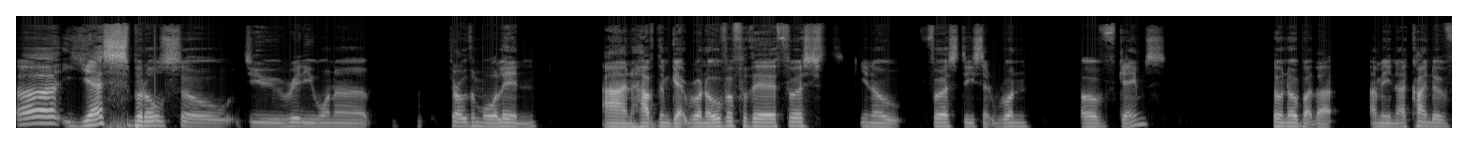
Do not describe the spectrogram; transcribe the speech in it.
Uh, yes, but also, do you really want to throw them all in and have them get run over for their first, you know, first decent run of games? Don't know about that. I mean, I kind of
